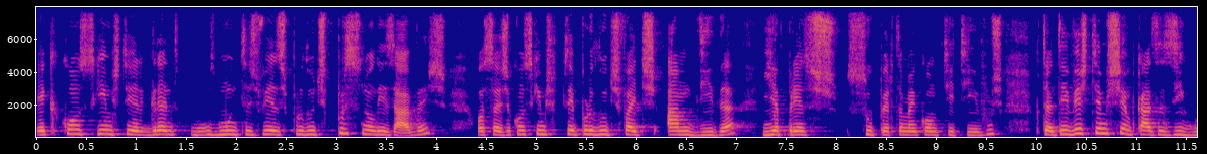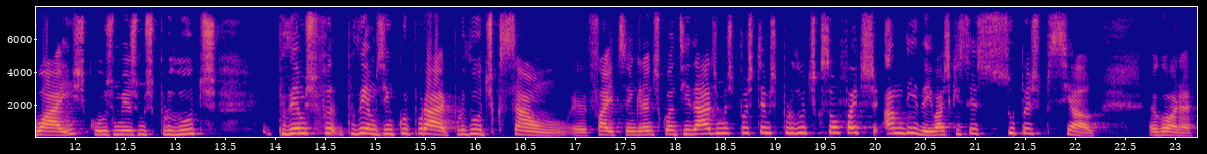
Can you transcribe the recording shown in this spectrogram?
é que conseguimos ter grande, muitas vezes produtos personalizáveis, ou seja, conseguimos ter produtos feitos à medida e a preços super também competitivos. Portanto, em vez de termos sempre casas iguais, com os mesmos produtos, podemos, podemos incorporar produtos que são é, feitos em grandes quantidades, mas depois temos produtos que são feitos à medida. Eu acho que isso é super especial. Agora,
